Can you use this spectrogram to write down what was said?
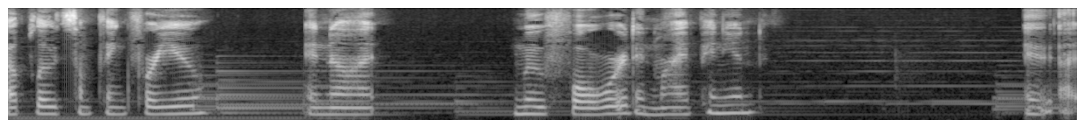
upload something for you and not move forward, in my opinion. It, I,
